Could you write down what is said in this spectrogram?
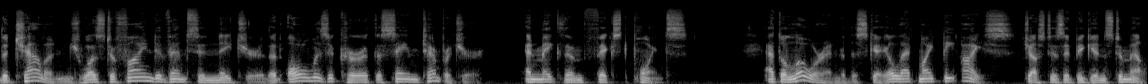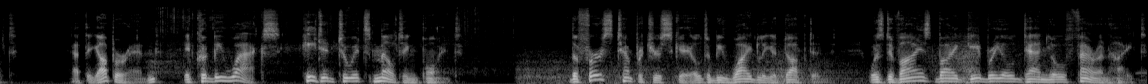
The challenge was to find events in nature that always occur at the same temperature and make them fixed points. At the lower end of the scale, that might be ice, just as it begins to melt. At the upper end, it could be wax, heated to its melting point. The first temperature scale to be widely adopted was devised by Gabriel Daniel Fahrenheit,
